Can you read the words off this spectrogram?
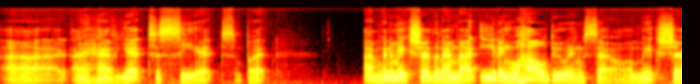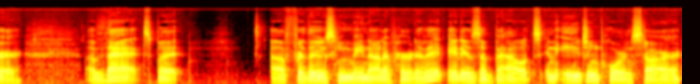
Uh, I have yet to see it, but I'm going to make sure that I'm not eating while doing so. I'll make sure of that. But uh, for those who may not have heard of it, it is about an aging porn star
